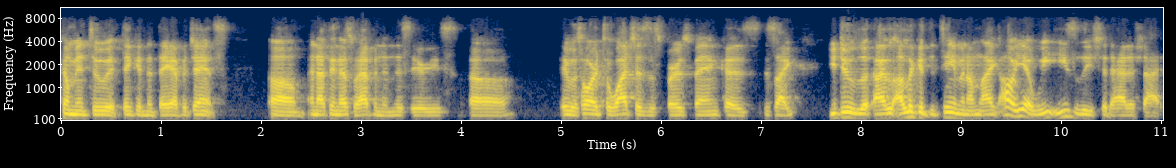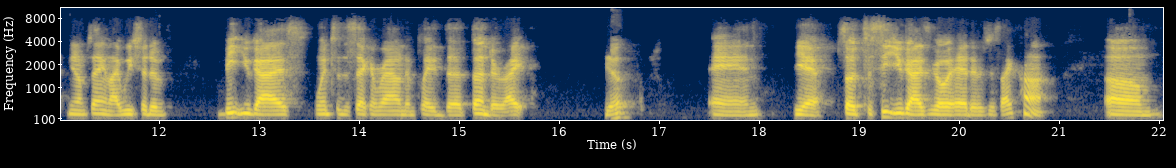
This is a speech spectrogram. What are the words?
come into it thinking that they have a chance. Um, and I think that's what happened in this series. Uh, it was hard to watch as a Spurs fan because it's like you do look. I, I, look at the team and I'm like, oh yeah, we easily should have had a shot. You know what I'm saying? Like we should have beat you guys, went to the second round and played the Thunder, right? Yep. And yeah, so to see you guys go ahead, it was just like, huh. Um,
